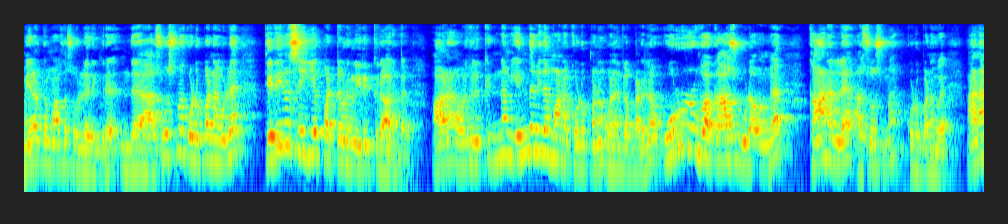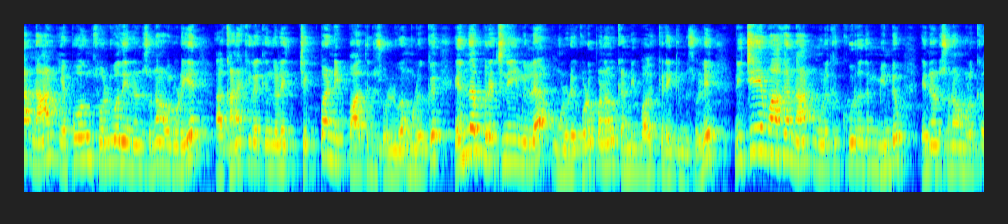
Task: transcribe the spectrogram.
மேலோட்டமாக சொல்ல இருக்கிறேன். இந்த சூஷ்ம கொடுப்பனவில் தெரிவு செய்யப்பட்டவர்கள் இருக்கிறார்கள். ஆனால் அவர்களுக்கு இன்னும் எந்த விதமான கொடுப்பனும் வழங்கப்படலை. ஒரு ரூபா காசு கூட அவங்க காணலில் அசோசமாக கொடுப்பனவங்க ஆனால் நான் எப்போதும் சொல்வது என்னென்னு சொன்னால் அவர்களுடைய கணக்கிலக்கங்களை செக் பண்ணி பார்த்துட்டு சொல்லுவேன். உங்களுக்கு எந்த பிரச்சனையும் இல்லை. உங்களுடைய கொடுப்பனவு கண்டிப்பாக கிடைக்கும்னு சொல்லி நிச்சயமாக நான் உங்களுக்கு கூறுறது மீண்டும் என்னென்னு சொன்னால் உங்களுக்கு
